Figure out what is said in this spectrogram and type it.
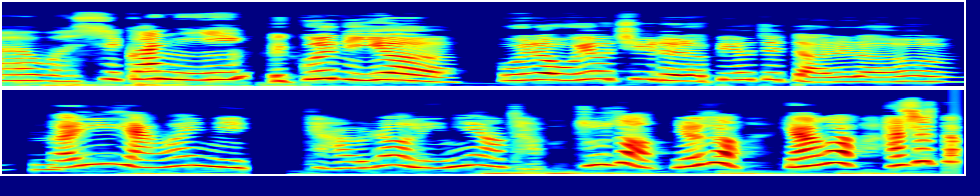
呃，我是关尼。诶，关尼呀，回来，我要去了啦，不要再打了啦哦。我是想问你，炒肉里面要炒猪肉、牛肉、羊肉，还是都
